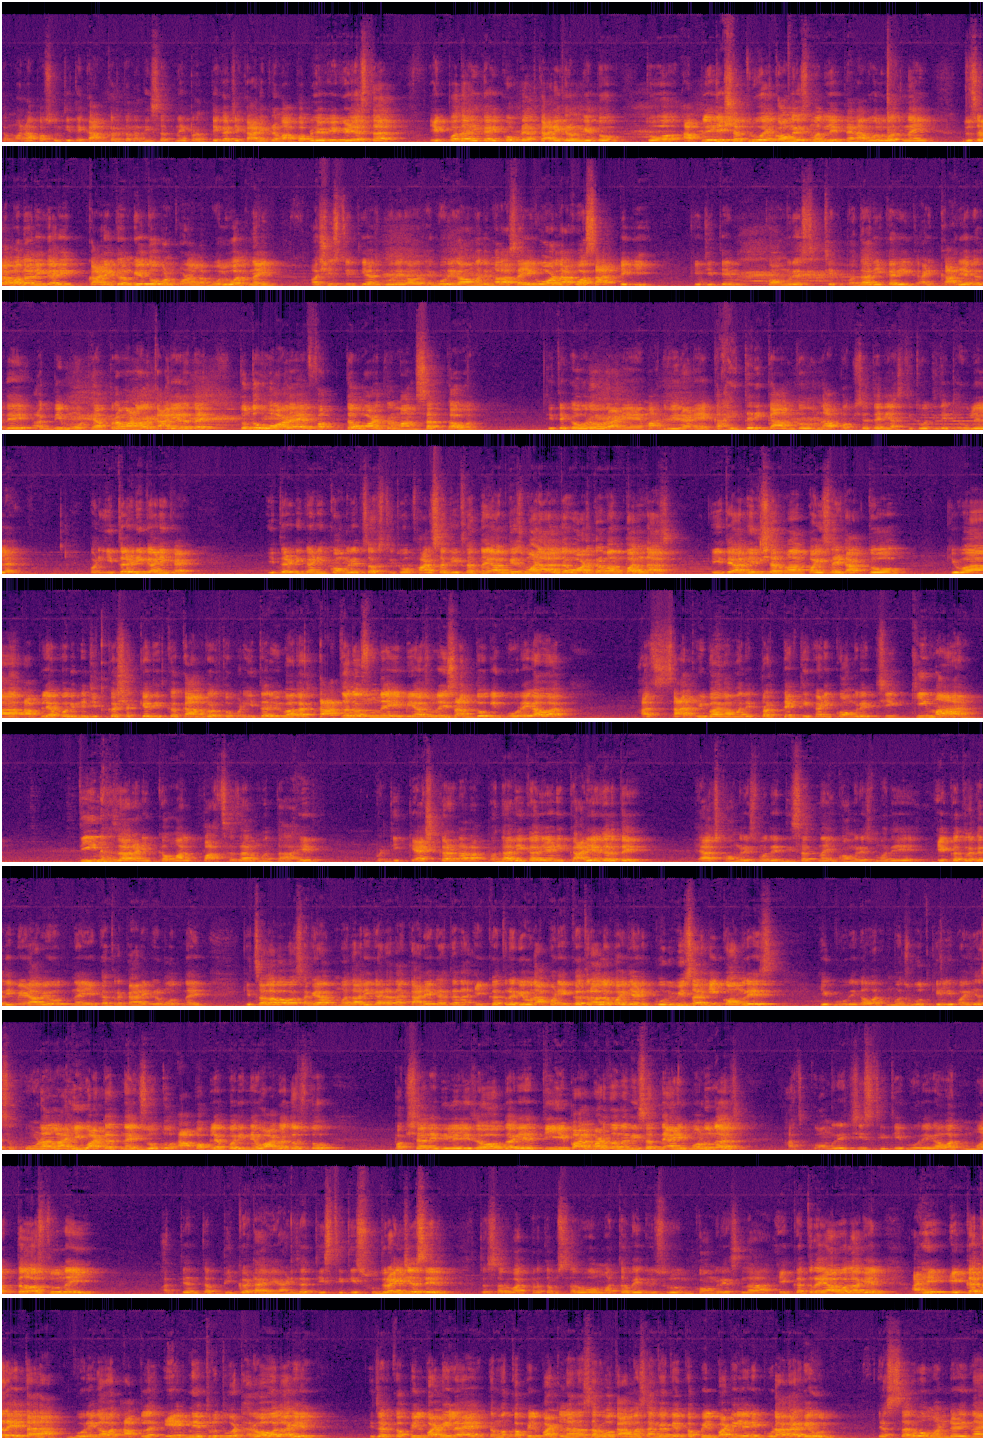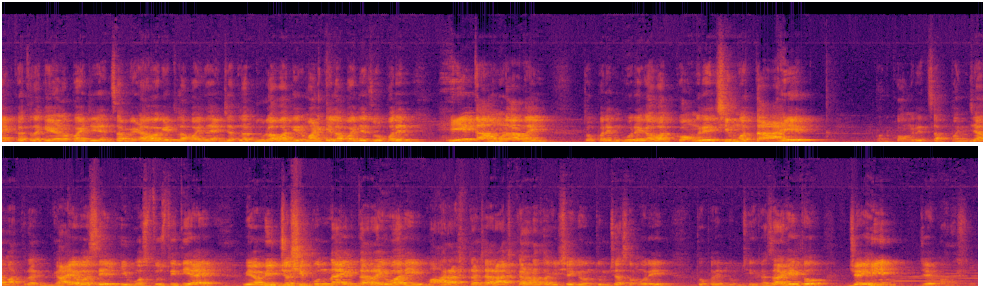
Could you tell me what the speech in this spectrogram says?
तर मनापासून तिथे काम करताना दिसत नाही. प्रत्येकाचे कार्यक्रम आपापले वेगळे असतात. एक पदाधिकारी कोपऱ्यात कार्यक्रम घेतो तो आपले जे शत्रू आहेत काँग्रेसमधले त्यांना बोलवत नाही. दुसरा पदाधिकारी कार्यक्रम घेतो पण कोणाला बोलवत नाही. अशी स्थिती आज गोरेगावात आहे. गोरेगावामध्ये मला असा एक वॉर्ड दाखवा सात पैकी की जिथे काँग्रेसचे पदाधिकारी आणि कार्यकर्ते अगदी मोठ्या प्रमाणावर कार्यरत आहेत. तो तो वॉर्ड आहे फक्त वॉर्ड क्रमांक सत्तावन्न. तिथे गौरव राणे आहे माधवी राणे आहे. काहीतरी काम करून हा पक्ष त्यांनी अस्तित्व तिथे ठेवलेलं आहे. पण इतर ठिकाणी काय? इतर ठिकाणी काँग्रेसचं अस्तित्व फारसं दिसत नाही. अगदीच म्हणाल तर वॉर्ड क्रमांक पन्नास. की इथे अनिल शर्मा पैसे टाकतो किंवा आपल्या परीने जितकं शक्य तितकं काम करतो. पण इतर विभागात ताकद असू नये. मी अजूनही सांगतो की गोरेगावात आज सात विभागामध्ये प्रत्येक ठिकाणी काँग्रेसची किमान तीन हजार आणि कमाल पाच हजार मतं आहेत. पण ती कॅश करणारा पदाधिकारी आणि कार्यकर्ते हे आज काँग्रेसमध्ये दिसत नाही. काँग्रेसमध्ये एकत्र कधी मेळावे होत नाही एकत्र कार्यक्रम होत नाहीत. की चला बाबा सगळ्या मदाधिकाऱ्यांना कार्यकर्त्यांना एकत्र घेऊन आपण एकत्र आलं पाहिजे आणि पूर्वीसारखी काँग्रेस ही गोरेगावात मजबूत केली पाहिजे असं कोणालाही वाटत नाही. जो तो आपापल्या परीने वागत असतो पक्षाने दिलेली जबाबदारी आहे तीही पार पाडताना दिसत नाही. आणि म्हणूनच आज काँग्रेसची स्थिती गोरेगावात मतं असूनही अत्यंत बिकट आहे. आणि जर ती स्थिती सुधारायची असेल तर सर्वात प्रथम सर्व मतभेद विसरून काँग्रेसला एकत्र यावं लागेल. आणि हे एकत्र येताना गोरेगावात आपलं एक नेतृत्व ठरवावं लागेल. की जर कपिल पाटील आहे तर मग कपिल पाटीलांना सर्व कामं सांगा की कपिल पाटील यांनी पुढाकार घेऊन या सर्व मंडळींना एकत्र केलं पाहिजे यांचा मेळावा घेतला पाहिजे यांच्यातला दुरावा निर्माण केला पाहिजे. जोपर्यंत हे काम होणार नाही तोपर्यंत गोरेगावात काँग्रेसची मतं आहेत. पण काँग्रेसचा पंजा मात्र गायब असेल ही वस्तुस्थिती आहे. मी अमित जोशी पुन्हा एकदा रविवारी महाराष्ट्राच्या राजकारणाचा विषय घेऊन तुमच्यासमोर येईल तोपर्यंत तुमची रजा घेतो. जय हिंद जय महाराष्ट्र.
